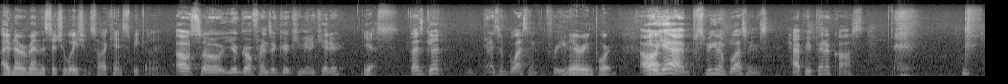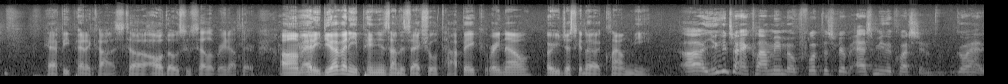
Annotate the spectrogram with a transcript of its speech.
I've never been in the situation, so I can't speak on it. Oh, so your girlfriend's a good communicator? Yes, That's good. That's a blessing for you. very important. Oh Uh, yeah. Speaking of blessings, happy Pentecost. Happy Pentecost to all those who celebrate out there. Um, Eddie, do you have any opinions on this actual topic right now, or are you just gonna clown me? Uh, you can try and clown me, milk. Flip the script. Ask me the question. Go ahead.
